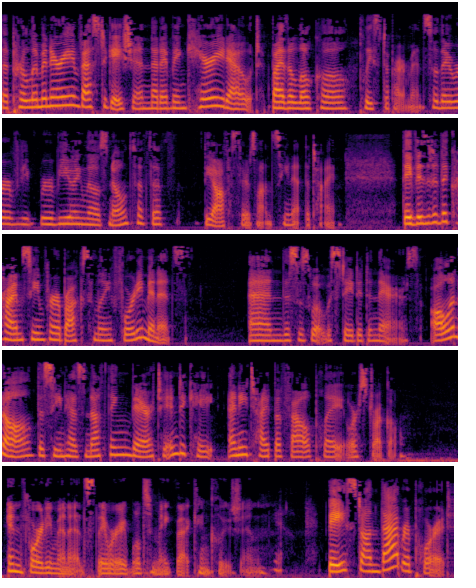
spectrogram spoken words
the preliminary investigation that had been carried out by the local police department. So they were rev- reviewing those notes of the the officers on scene at the time. They visited the crime scene for approximately 40 minutes, and this is what was stated in theirs. All in all, the scene has nothing there to indicate any type of foul play or struggle. In 40 minutes, they were able to make that conclusion. Yeah. Based on that report,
